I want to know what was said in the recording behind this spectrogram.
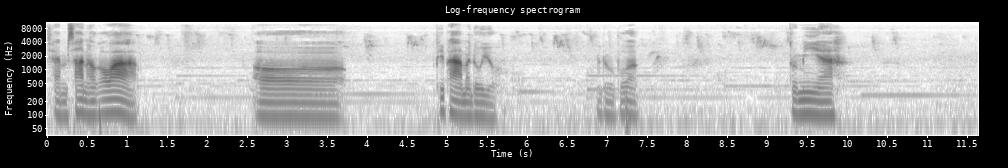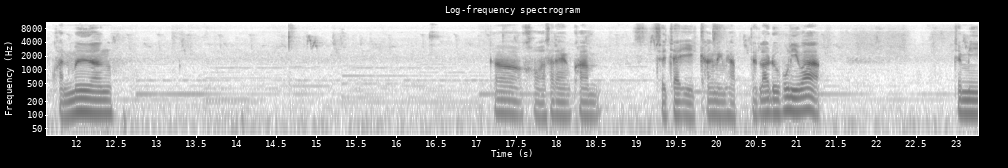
แซมสันเขาก็ว่าเออพี่พามาดูอยู่ มาดูพวก ตัวเมีย ขวัญเมือง ก็ขอแสดงความเสียใจอีกครั้งหนึ่งครับ แต่เราดูพรุ่งนี้ว่า จะมี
